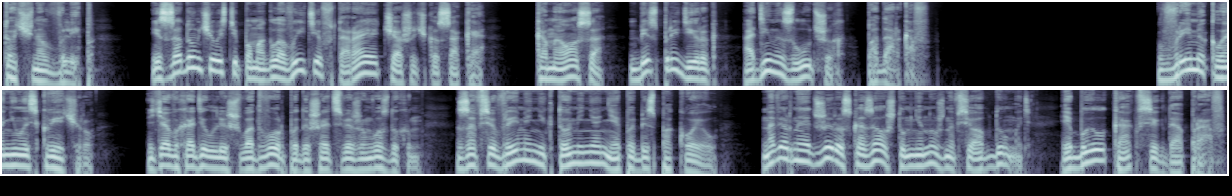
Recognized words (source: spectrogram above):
точно влип. Из задумчивости помогла выйти вторая чашечка саке. Камеоса, без придирок, один из лучших подарков. Время клонилось к вечеру. Я выходил лишь во двор подышать свежим воздухом. За все время никто меня не побеспокоил. Наверное, Джиро сказал, что мне нужно все обдумать, и был, как всегда, прав.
